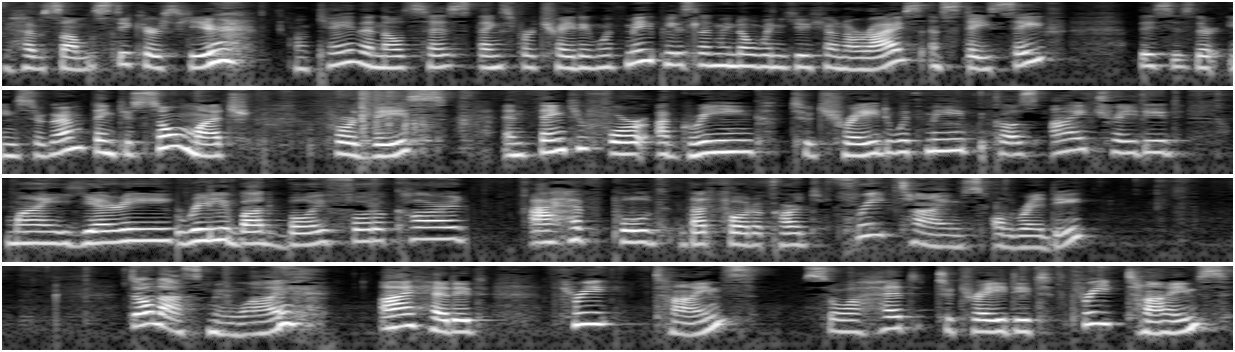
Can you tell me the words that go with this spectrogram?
We have some stickers here. Okay, the note says, thanks for trading with me. Please let me know when Yuhyun arrives and stay safe. This is their Instagram. Thank you so much for this. And thank you for agreeing to trade with me because I traded my Yeri really bad boy photo card. I have pulled that photo card three times already. Don't ask me why. I had it three times so I had to trade it three times.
